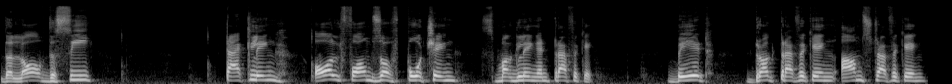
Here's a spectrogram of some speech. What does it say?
the law of the sea, tackling all forms of poaching, smuggling, and trafficking, be it drug trafficking, arms trafficking,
